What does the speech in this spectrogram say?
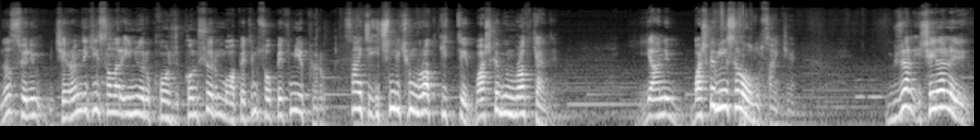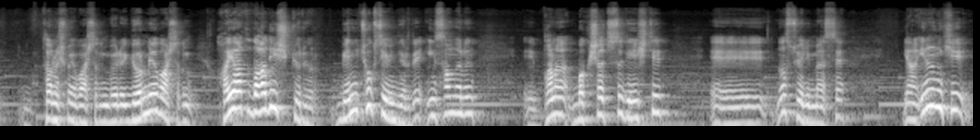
Nasıl söyleyeyim? Çevremdeki insanlara iniyorum, konuş- konuşuyorum, muhabbetimi, sohbetimi yapıyorum. Sanki içimdeki Murat gitti, başka bir Murat geldi. Yani başka bir insan oldum sanki. Güzel şeylerle tanışmaya başladım, böyle görmeye başladım. Hayatı daha değişik görüyorum. Beni çok sevindirdi. İnsanların e, bana bakış açısı değişti. E, nasıl söyleyeyim ben size? Ya inanın ki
